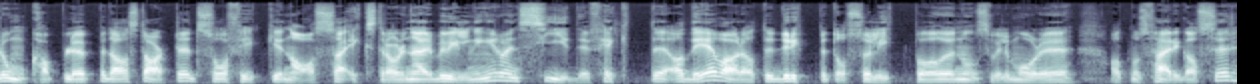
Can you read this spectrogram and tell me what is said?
romkappløpet da startet, så fikk NASA ekstraordinære bevilgninger, og en sideeffekt av det var at det dryppet også litt på noen som ville måle atmosfæregasser,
